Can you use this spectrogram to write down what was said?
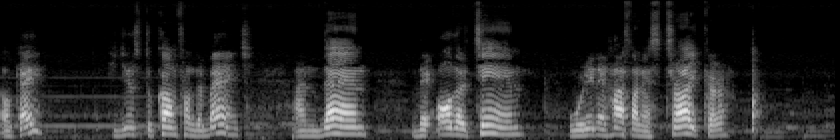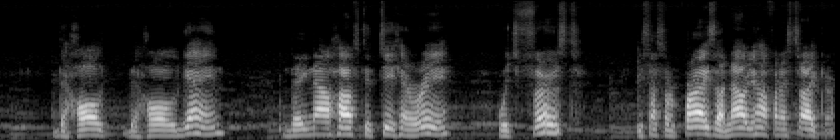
Okay? He used to come from the bench, and then the other team who didn't have a striker the whole the whole game, they now have Titi Henry, which first is a surprise that now you have a striker,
